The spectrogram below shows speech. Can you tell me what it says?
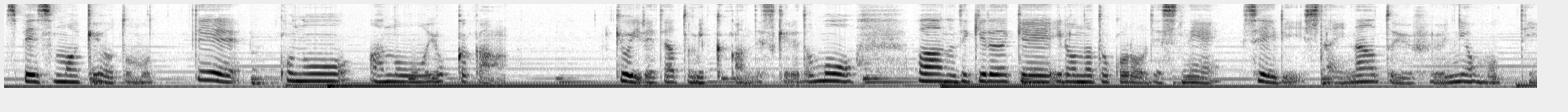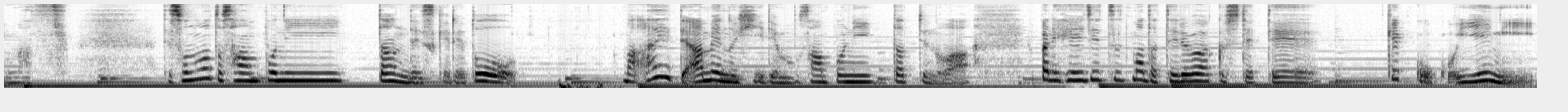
スペースも空けようと思ってこのあの4日間今日入れてあと3日間ですけれどもはあのできるだけいろんなところをですね整理したいなというふうに思っています。でその後散歩に行ったんですけれどまあ、あえて雨の日でも散歩に行ったっていうのはやっぱり平日まだテレワークしてて結構こう家に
